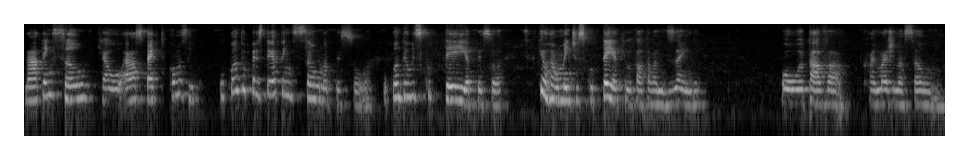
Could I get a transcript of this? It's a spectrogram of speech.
Na atenção, que é o, é o aspecto, como assim? O quanto eu prestei atenção na pessoa, o quanto eu escutei a pessoa. Será que eu realmente escutei aquilo que ela estava me dizendo? ou eu estava com a imaginação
